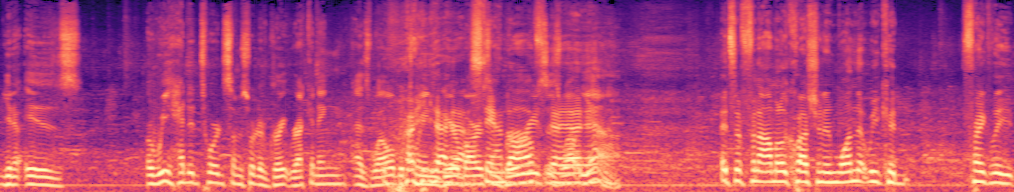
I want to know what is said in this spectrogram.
you know is are we headed towards some sort of great reckoning as well Right, between yeah, beer yeah. bars and Standoff, breweries as well yeah. It's a phenomenal question and one that we could frankly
